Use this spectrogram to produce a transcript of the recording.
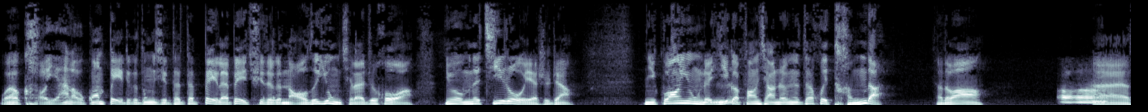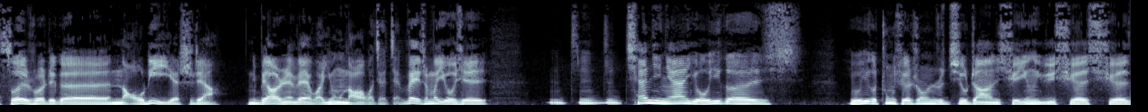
我要考研了，我光背这个东西，他他背来背去，这个脑子用起来之后啊，因为我们的肌肉也是这样。你光用着一个方向，这它会疼的，晓得吧？哦哎，所以说这个脑力也是这样。你不要认为我用脑，我这这为什么有些，这这前几年有一个有一个中学生是就这样学英语学学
